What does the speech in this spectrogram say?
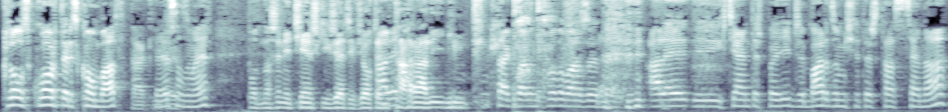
close quarters combat. Tak, Wiesz, rozumiesz? Podnoszenie ciężkich rzeczy, wziął ten Ale- taran i nim... Tak, bardzo mi podoba, że tak. Ale y, chciałem też powiedzieć, że bardzo mi się też ta scena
